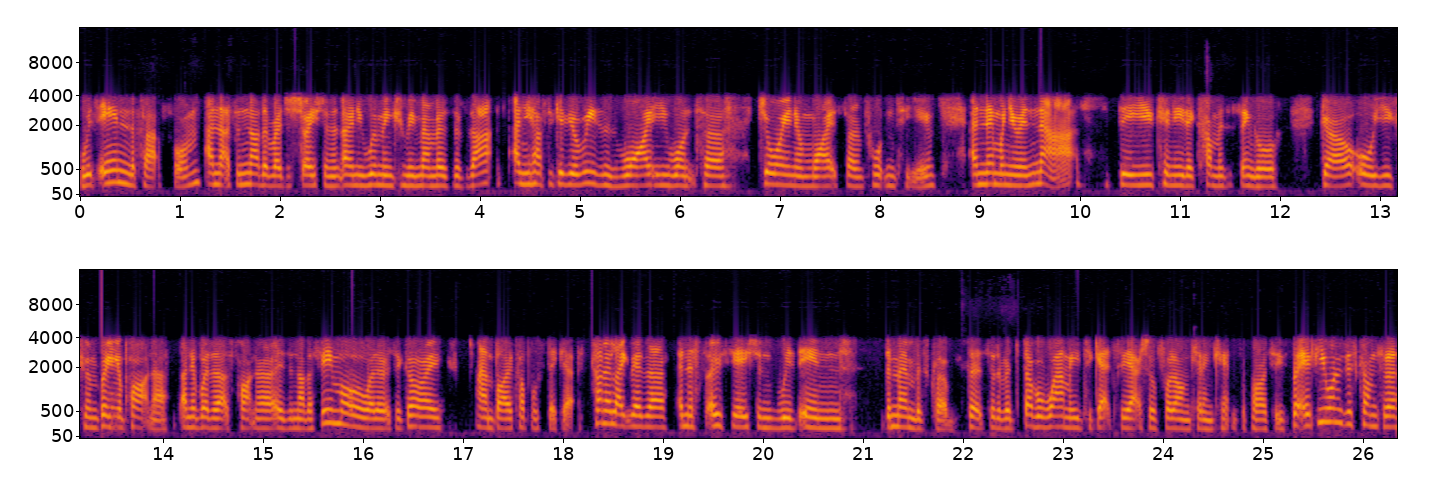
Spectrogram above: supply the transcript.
within the platform, and that's another registration, and only women can be members of that. And you have to give your reasons why you want to join and why it's so important to you. And then when you're in that, the, you can either come as a single girl or you can bring a partner, and whether that's partner is another female or whether it's a guy, and buy a couple's ticket. Kind of like there's a an association within the members club. So it's sort of a double whammy to get to the actual full on killing kittens parties. But if you want to just come to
